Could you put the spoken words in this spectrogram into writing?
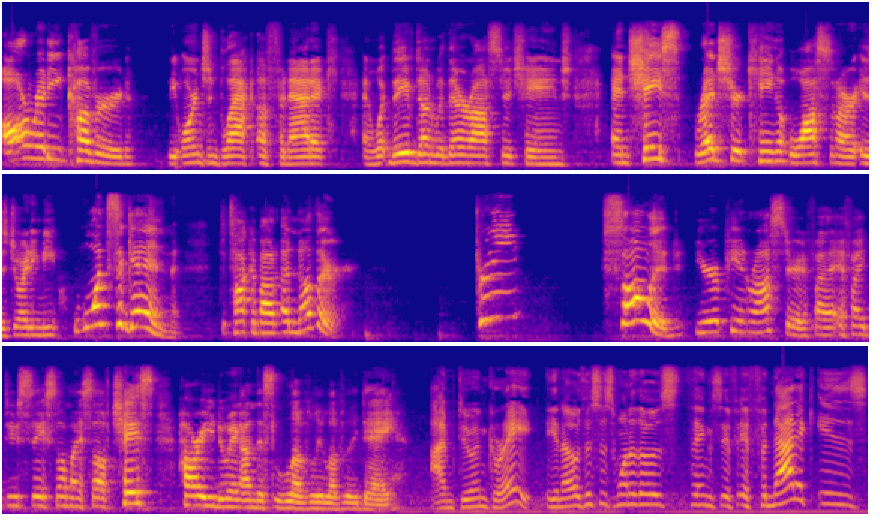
already covered the orange and black of Fnatic and what they've done with their roster change. And Chase Redshirt King Wassenaar is joining me once again to talk about another solid European roster, if I if I do say so myself. Chase, how are you doing on this lovely, lovely day? I'm doing great. You know, this is one of those things. If if Fnatic is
